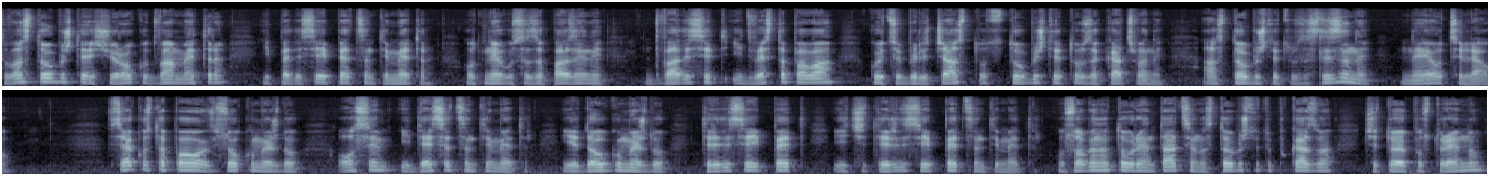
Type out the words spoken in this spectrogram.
Това стълбище е широко 2 метра и 55 см. От него са запазени 22 стъпала, които са били част от стълбището за качване, а стълбището за слизане не е оцеляло. Всяко стъпало е високо между 8 и 10 см и е дълго между 35 и 45 см. Особената ориентация на стълбището показва, че то е построено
